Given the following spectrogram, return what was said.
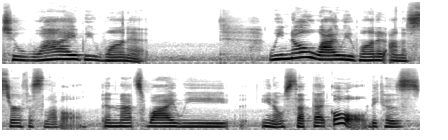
to why we want it. We know why we want it on a surface level, and that's why we, you know, set that goal because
